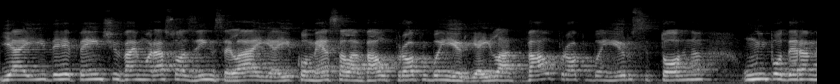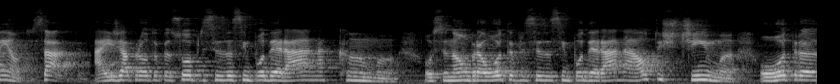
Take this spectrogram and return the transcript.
e aí de repente vai morar sozinho, sei lá, e aí começa a lavar o próprio banheiro. E aí lavar o próprio banheiro se torna um empoderamento, sabe? Aí já para outra pessoa precisa se empoderar na cama, ou se não para outra precisa se empoderar na autoestima, ou outra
